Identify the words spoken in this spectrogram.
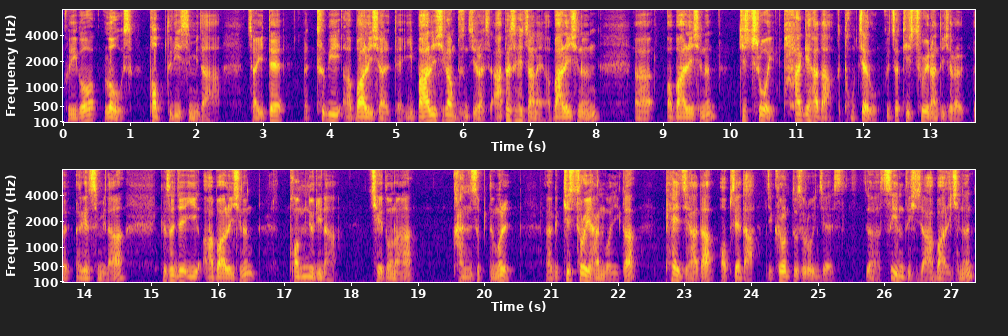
그리고 laws 법들이 있습니다. 자 이때 to be abolish 할때 이 abolish가 무슨 뜻이라 했어요? 앞에서 했잖아요. abolish는 어, abolish는 destroy 파괴하다 통째로 그렇죠? destroy라는 뜻이라 하겠습니다. 그래서 이제 이 abolish는 법률이나 제도나 간섭 등을 어, 그 디스트로이 하는 거니까 폐지하다, 없애다 이제 그런 뜻으로 이제 쓰- 어, 쓰이는 뜻이죠. 아발리시는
